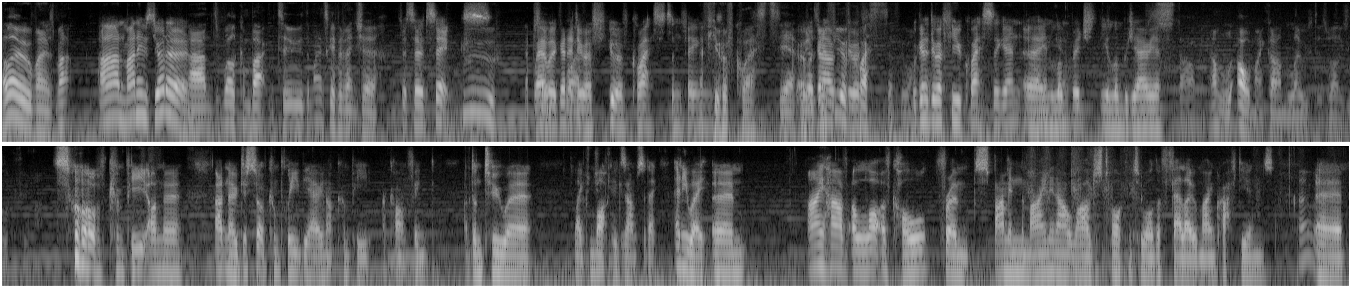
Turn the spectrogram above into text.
Hello, my name's Matt, And my name's Jordan. and welcome back to the Minescape Adventure. episode six, Woo! where we're going to do a few of quests and things. a few of quests. Yeah, We're we're going to do a few do of quests, everyone. We're going to do a few quests again uh, in Yeah. Lumbridge, the Lumbridge area. Starving. I'm, oh my god, I'm loaded as well. Just look through that. Sort of compete on the, I don't know, just sort of complete the area, not compete. I can't think. I've done two uh, like That's mock exams today. Anyway, um, I have a lot of coal from spamming the mining out while just talking to all the fellow Minecraftians. Oh, Um,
